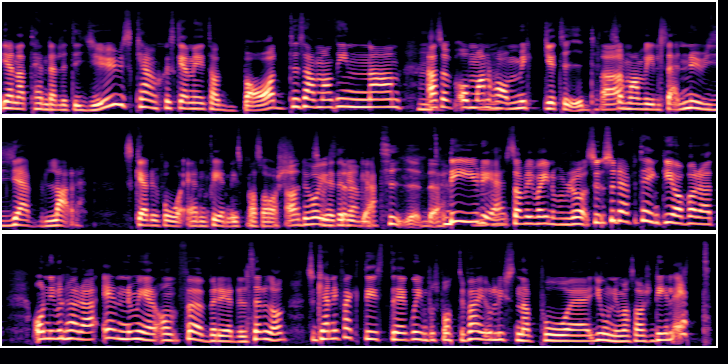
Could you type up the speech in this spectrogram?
gärna tända lite ljus. Kanske ska ni ta ett bad tillsammans innan. Alltså om man har mycket tid Mm. Ja. som man vill säga nu jävlar ska du få en penismassage. Ja det var just det där med tid. Det är ju det som vi var inne på. Så, så därför tänker jag bara att om ni vill höra ännu mer om förberedelser och sånt så kan ni faktiskt eh, gå in på Spotify och lyssna på eh, Joni Massage del 1.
